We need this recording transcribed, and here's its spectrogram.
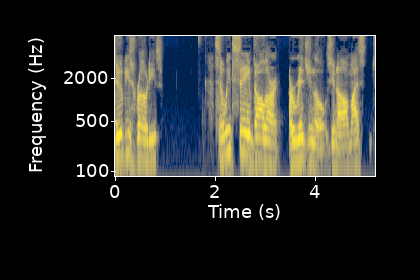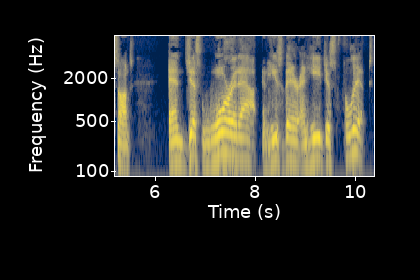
Doobie's roadies. So we'd saved all our, originals, you know, all my songs, and just wore it out. And he's there, and he just flipped,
